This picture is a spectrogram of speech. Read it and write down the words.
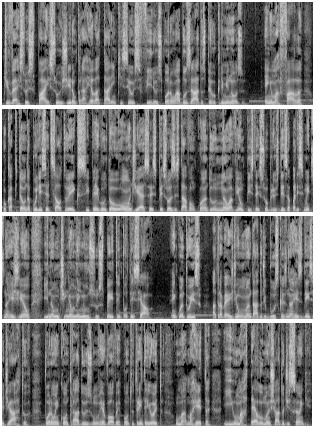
diversos pais surgiram para relatarem que seus filhos foram abusados pelo criminoso. Em uma fala, o capitão da polícia de Salt Lake se perguntou onde essas pessoas estavam quando não haviam pistas sobre os desaparecimentos na região e não tinham nenhum suspeito em potencial. Enquanto isso, através de um mandado de buscas na residência de Arthur, foram encontrados um revólver .38, uma marreta e um martelo manchado de sangue.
